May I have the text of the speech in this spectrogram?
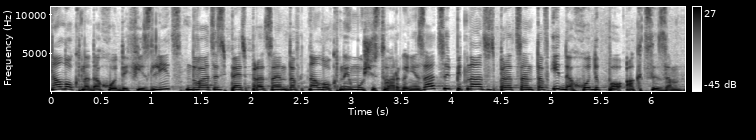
налог на доходы физлиц лиц 25%, налог на имущество организации 15% и доходы по акцизам.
